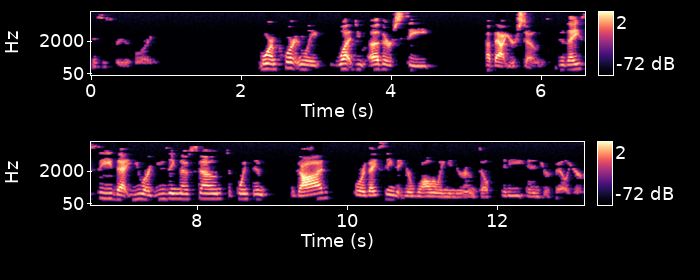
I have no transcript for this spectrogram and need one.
This is for your glory. More importantly, what do others see about your stones? Do they see that you are using those stones to point them to God, or are they seeing that you're wallowing in your own self pity and your failure?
